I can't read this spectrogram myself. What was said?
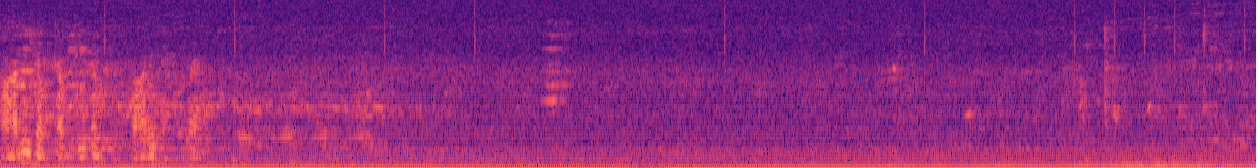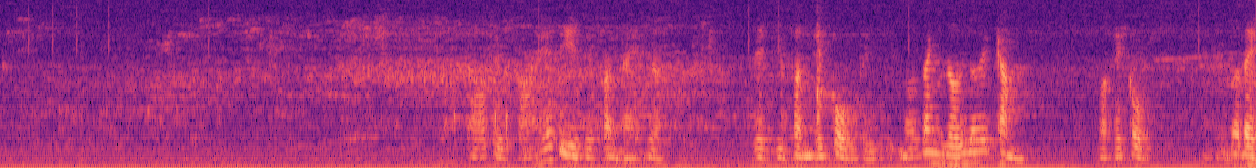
xóa đi dòng thậm chí thậm xóa đi thẳng cái này có thể xóa hết đi cái phần này được. Để chỉ phần cái cổ thì nó ranh giới giữa cái cằm và cái cổ. Chúng ta để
